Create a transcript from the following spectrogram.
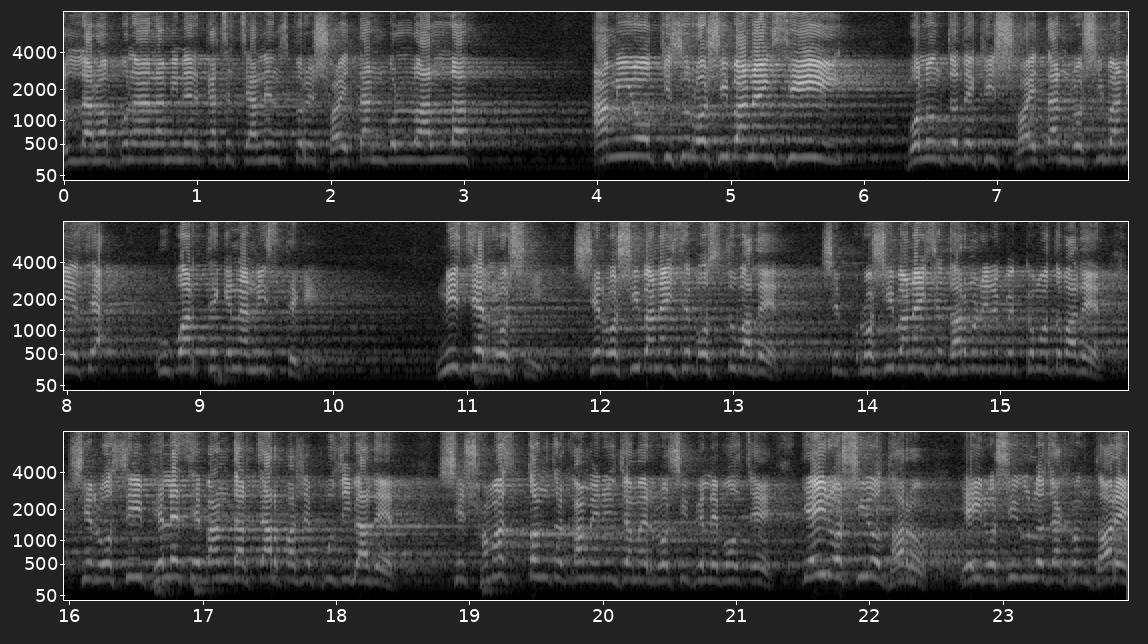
আল্লাহ রব্বুল আলমিনের কাছে চ্যালেঞ্জ করে শয়তান বলল, আল্লাহ, আমিও কিছু রশি বানাইছি। বলুন তো দেখি, শয়তান রশি বানিয়েছে উপর থেকে না নিচ থেকে? নিচের রশি। সে রশি বানাইছে বস্তুবাদের। সে রশি বানাইছে ধর্মনিরপেক্ষ মতবাদের। সে রশি ফেলেছে বান্দার চারপাশে পুঁজিবাদের। সে সমাজতন্ত্র কমিউনিজমের রশি ফেলে বলছে, এই রশিও ধরো। এই রশিগুলো যখন ধরে,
